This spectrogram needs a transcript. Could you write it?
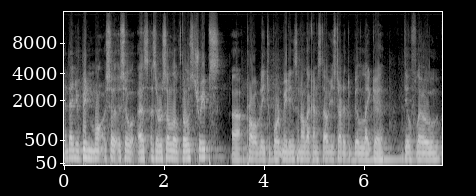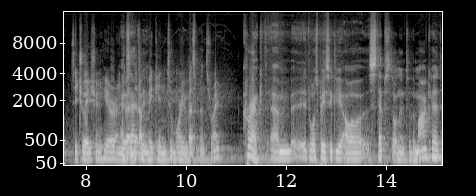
and then you've been more so so as as a result of those trips uh, probably to board meetings and all that kind of stuff you started to build like a deal flow situation here and you exactly. ended up making two more investments right Correct. Um, it was basically our stepstone into the market.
